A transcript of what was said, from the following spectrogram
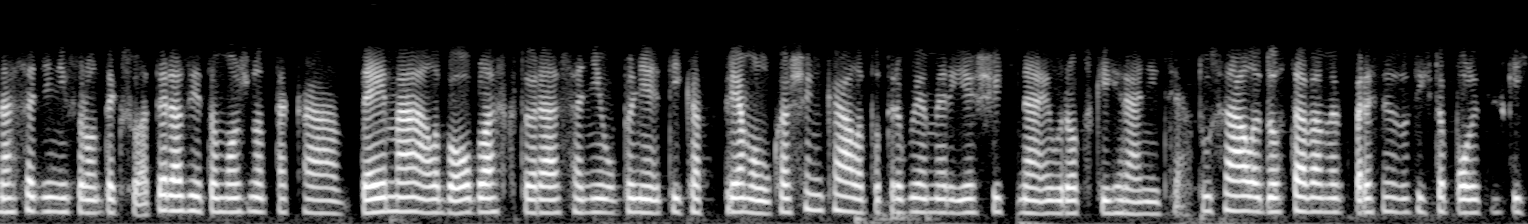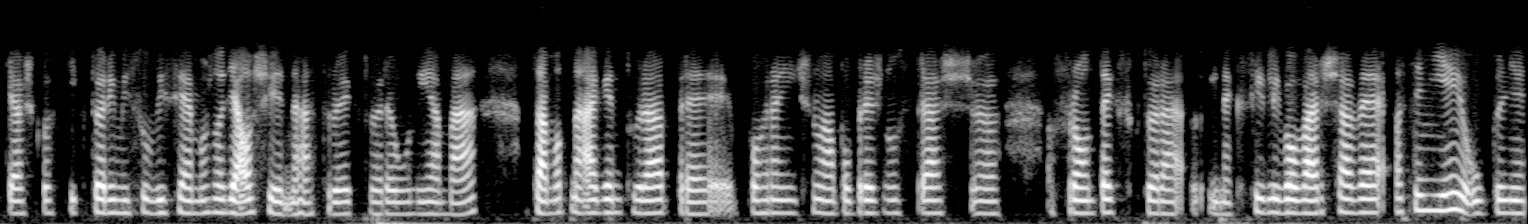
nasadení Frontexu. A teraz je to možno taká téma alebo oblasť, ktorá sa neúplne týka priamo Lukašenka, ale potrebujeme riešiť na európskych hraniciach. Tu sa ale dostávame presne do týchto politických ťažkostí, ktorými súvisia aj možno ďalšie nástroje, ktoré Únia má. Samotná agentúra pre pohraničnú a pobrežnú straž Frontex, ktorá inak sídli vo Varšave, vlastne nie je úplne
